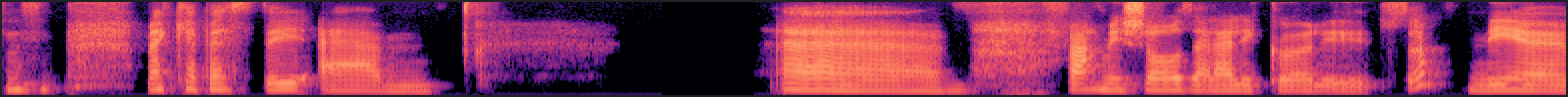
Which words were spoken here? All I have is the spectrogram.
ma capacité à, faire mes choses, aller à l'école et tout ça. Mais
